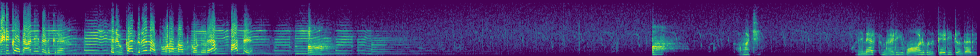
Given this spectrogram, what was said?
விடுக்கா நானே நடக்கிறேன். சரி உட்காந்துரு நான் சூடா காப்பி கொண்டு வரேன். பாத்து காமாட்சி கொஞ்ச நேரத்துக்கு முன்னாடி வாழ் உன்னை தேடிட்டு வந்தாரு.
